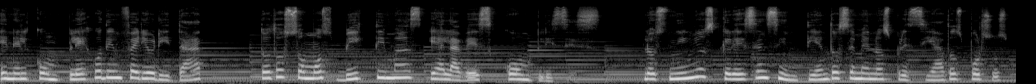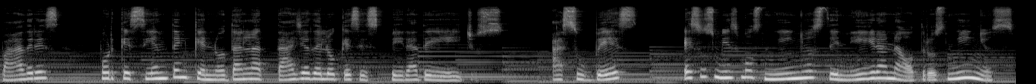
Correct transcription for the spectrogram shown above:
En el complejo de inferioridad, todos somos víctimas y a la vez cómplices. Los niños crecen sintiéndose menospreciados por sus padres porque sienten que no dan la talla de lo que se espera de ellos. A su vez, esos mismos niños denigran a otros niños.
